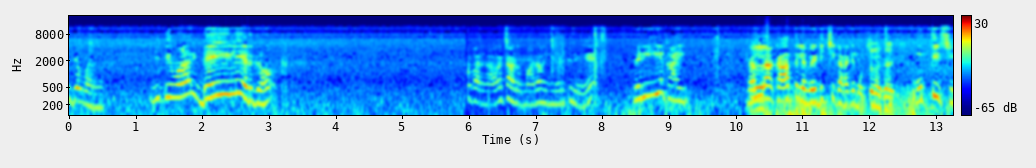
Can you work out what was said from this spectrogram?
இங்க பாருங்க. இது மாதிரி டெய்லி எடுக்கிறோம். பாருங்க அவக்காடு மரம் இங்க இருக்குது. பெரிய காய். நல்லா காத்துல வெடிச்சு கிடக்குது. முத்திடுச்சு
